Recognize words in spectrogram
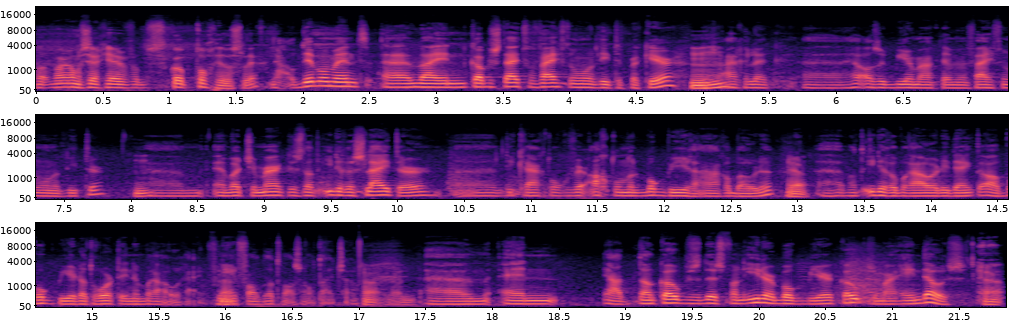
Waarom zeg jij dat het verkoopt toch heel slecht? Nou, op dit moment uh, hebben wij een capaciteit van 1500 liter per keer. Mhm. Mm -hmm. Dus eigenlijk, uh, als ik bier maak, hebben we 1500 liter. Mhm. Um, en wat je merkt is dat iedere slijter, uh, die krijgt ongeveer 800 bokbieren aangeboden. Ja. Want iedere brouwer die denkt, oh, bokbier, dat hoort in een brouwerij. Of in ieder geval, dat was altijd zo. Ja. Um, en ja, dan kopen ze dus van ieder bokbier kopen ze maar één doos. Ja.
